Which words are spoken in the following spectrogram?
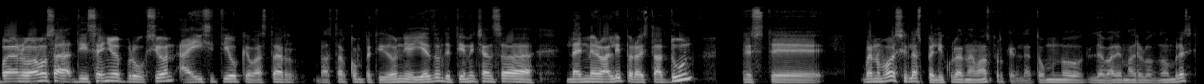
Bueno, vamos a diseño de producción. Ahí sí, tío, que va a estar, va a estar competidón. Y ahí es donde tiene chance Nightmare Valley, pero ahí está Dune. Este, bueno, voy a decir las películas nada más porque a todo mundo le vale madre los nombres.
